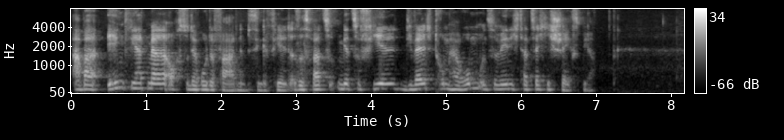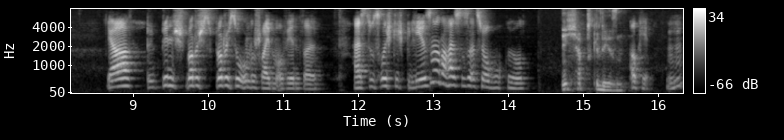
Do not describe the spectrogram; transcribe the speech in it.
Aber irgendwie hat mir auch so der rote Faden ein bisschen gefehlt. Also es war zu, mir zu viel die Welt drumherum und zu wenig tatsächlich Shakespeare. Ja, bin ich, würde ich, würde ich so unterschreiben auf jeden Fall. Hast du es richtig gelesen oder hast du es als Hörbuch gehört? Ich habe es gelesen. Okay. Mhm.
